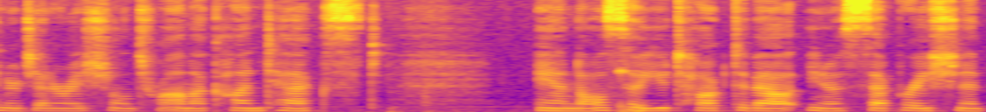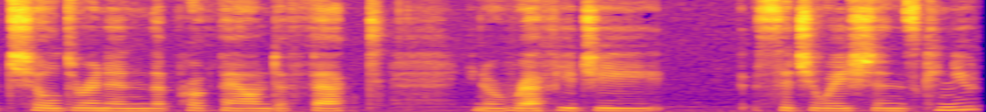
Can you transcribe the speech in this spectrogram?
intergenerational trauma context? And also, you talked about you know separation of children and the profound effect, you know, refugee situations. Can you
